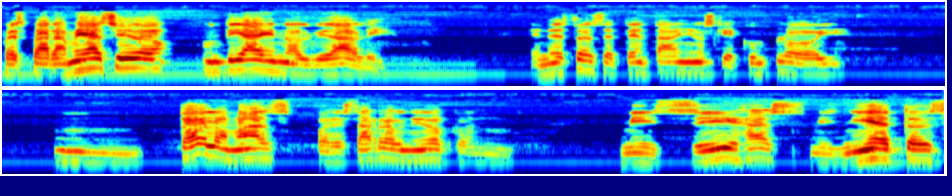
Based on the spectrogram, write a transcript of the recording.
Pues para mí ha sido un día inolvidable. En estos 70 años que cumplo hoy, mm, todo lo más por estar reunido con mis hijas, mis nietos,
